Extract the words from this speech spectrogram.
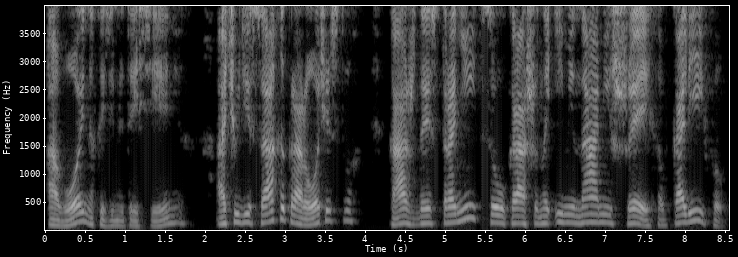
о войнах и землетрясениях, о чудесах и пророчествах. Каждая страница украшена именами шейхов, калифов,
